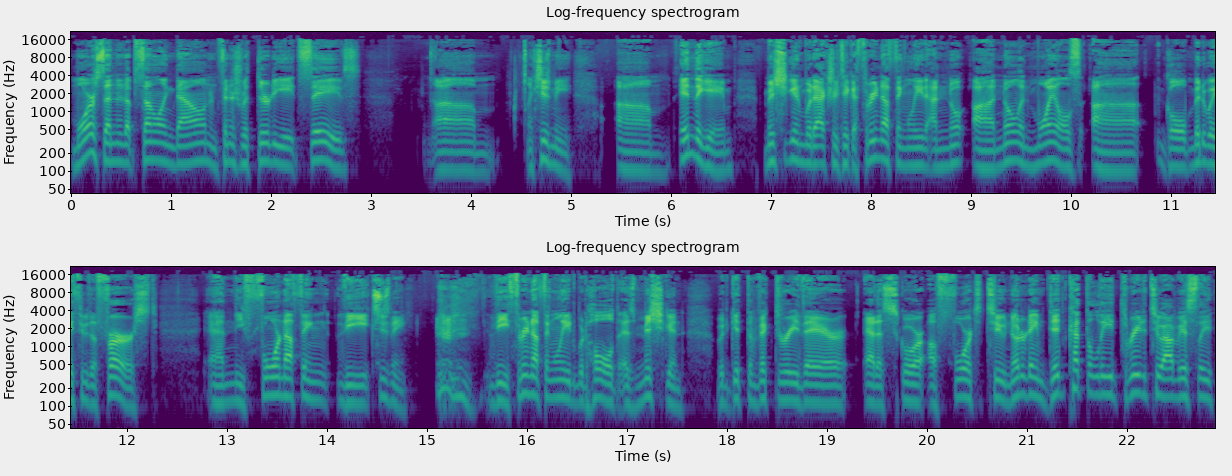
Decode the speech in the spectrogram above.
Morris ended up settling down and finished with 38 saves. Um, excuse me, um, in the game. Michigan would actually take a 3 0 lead on no- uh, Nolan Moyles' uh, goal midway through the first. And the 4 0, the, excuse me, the 3 0 lead would hold as Michigan would get the victory there at a score of 4 to 2. Notre Dame did cut the lead 3 to 2 obviously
